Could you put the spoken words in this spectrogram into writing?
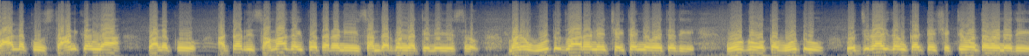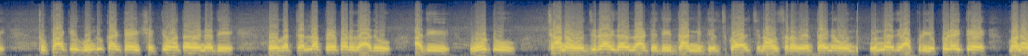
వాళ్ళకు స్థానికంగా వాళ్ళకు అటర్రి సమాధి అయిపోతారని సందర్భంగా తెలియజేస్తున్నాం. మనం ఓటు ద్వారానే చైతన్యం అవుతుంది ఒక ఒక ఓటు వజ్రాయుధం కంటే శక్తివంతమైనది తుపాకీ గుండు కంటే శక్తివంతమైనది ఒక తెల్ల పేపర్ కాదు. అది ఓటు చాలా వజ్రాయుధం లాంటిది. దాన్ని తెలుసుకోవాల్సిన అవసరం ఎంతైనా ఉంది. ఉన్నది అప్పుడు ఎప్పుడైతే మన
